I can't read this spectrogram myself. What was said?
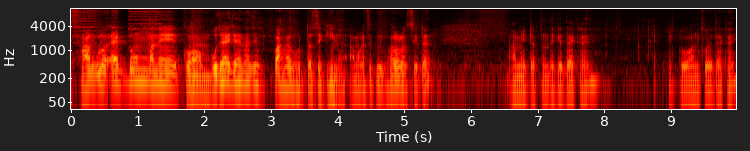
সাউন্ডগুলো একদম মানে কম। বোঝাই যায় না যে পাখা ঘুরতেছে কি না আমার কাছে খুবই ভালো লাগছে এটা। আমি এটা আপনাদেরকে দেখাই। একটু অন করে দেখাই।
